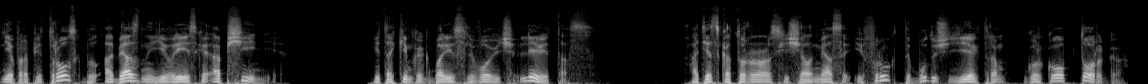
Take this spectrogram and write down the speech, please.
Днепропетровск был обязан еврейской общине. И таким, как Борис Львович Левитас, отец которого расхищал мясо и фрукты, будучи директором Горкоопторга.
